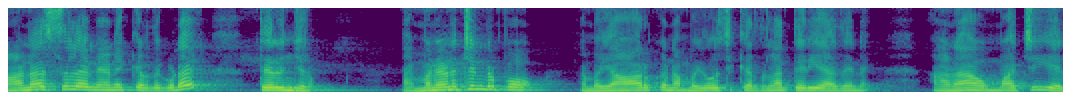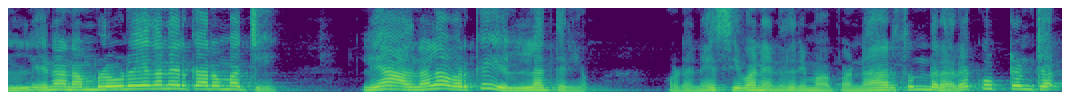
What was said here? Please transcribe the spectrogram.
மனசில் நினைக்கிறது கூட தெரிஞ்சிடும் நம்ம நினச்சின்னு இருப்போம். நம்ம யாருக்கும் நம்ம யோசிக்கிறதெல்லாம் தெரியாதுன்னு. ஆனால் உமாச்சி எல் ஏன்னா நம்மளோடயே தானே இருக்கார் உமாச்சி. இல்லையா? அதனால் அவருக்கு எல்லாம் தெரியும். உடனே சிவன் என்ன தெரியுமா பண்ணார்? சுந்தரரை கூப்பிட்டு அனுப்பிச்சார்.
